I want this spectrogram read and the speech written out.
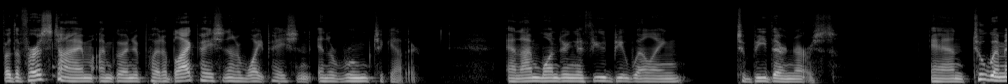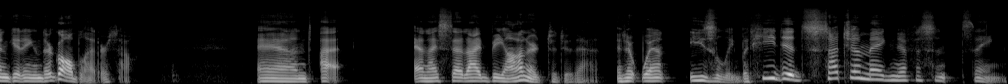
For the first time, I'm going to put a black patient and a white patient in a room together. And I'm wondering if you'd be willing to be their nurse and two women getting their gallbladders out. And I and I said I'd be honored to do that. And it went easily. But he did such a magnificent thing.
